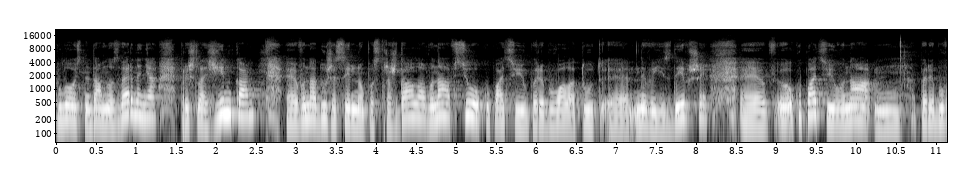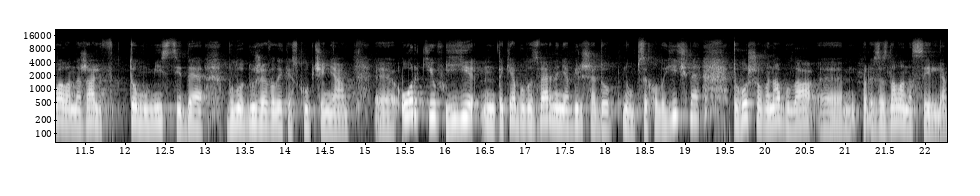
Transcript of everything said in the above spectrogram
було ось недавно звернення. Прийшла жінка, вона дуже сильно постраждала. Вона всю окупацію перебувала тут, е, не виїздивши. Е, окупацію вона перебувала, на жаль, в тому місці, де було дуже велике скупчення е, орків. Її таке було звернення більше до ну, психологічне, того, що вона була е, зазнала насилля.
